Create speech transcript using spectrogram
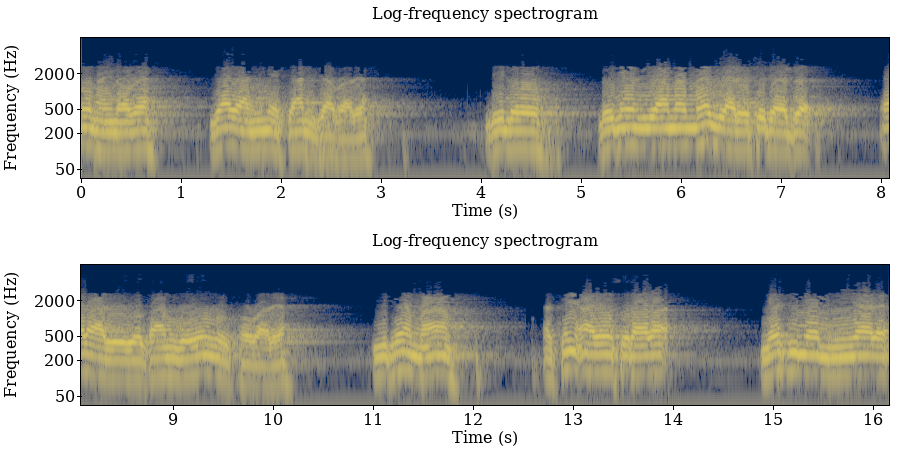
သွင်းနိုင်တော့ပဲရရနည်းနဲ့ကြားနေကြပါတယ်ဒီလိုလူချင်းစီယာမမောစရာတွေဖြစ်တဲ့အတွက်အဲ့ဒါတွေကိုကာမဂုဏ်လို့ခေါ်ပါတယ်ဒီထဲမှာအသင်းအာယုံဆိုတာကမျက်စိနဲ့မြင်ရတဲ့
